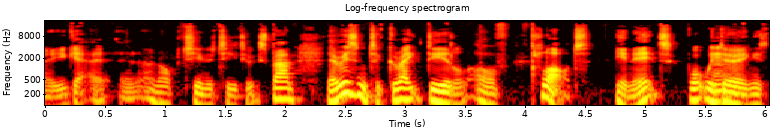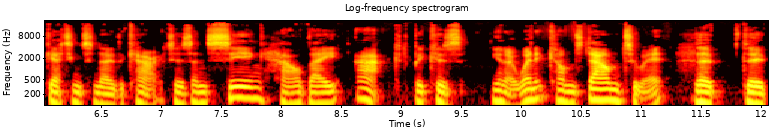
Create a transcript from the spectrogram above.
know you get a, an opportunity to expand. There isn't a great deal of plot in it. What we're doing is getting to know the characters and seeing how they act because you know when it comes down to it, the the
